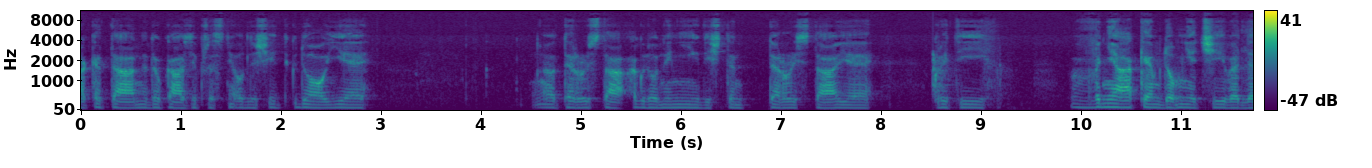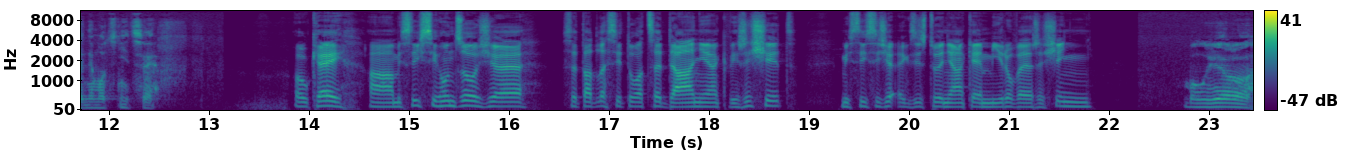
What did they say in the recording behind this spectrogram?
raketa nedokáže přesně odlišit, kdo je terorista a kdo není, když ten terorista je krytý v nějakém domě či vedle nemocnice. OK. A myslíš si, Honzo, že se tahle situace dá nějak vyřešit? Myslíš si, že existuje nějaké mírové řešení? Bohužel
